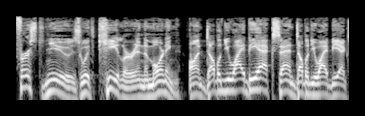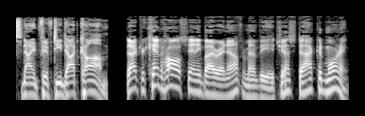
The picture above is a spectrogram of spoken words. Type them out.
First News with Keeler in the morning on WIBX and WIBX950.com. Dr. Kent Hall standing by right now from MVHS. Doc, good morning.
